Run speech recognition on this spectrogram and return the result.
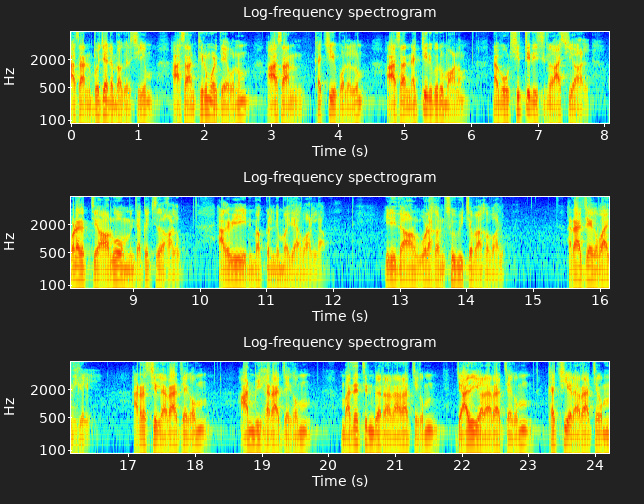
ஆசான் புஜன மகர்ஷியும் ஆசான் திருமல தேவனும் ஆசான் கட்சி பொழலும் ஆசான் நக்கீரி பெருமானும் நமக்கு ஒரு சித்திரி சிறு ஆசியால் உலகத்தை ஆளுவோம் இந்த கட்சி ஆளும். ஆகவே இனி மக்கள் நிம்மதியாக வாழலாம். இனிதான் உலகம் சுபீட்சமாக வாழும். அராஜகவாதிகள் அரசியல் அராஜகம் ஆன்மீக அராஜகம் மதத்தின் பேரால் அராஜகம் ஜாதிகள் அராஜகம் கட்சிகள் அராஜகம்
